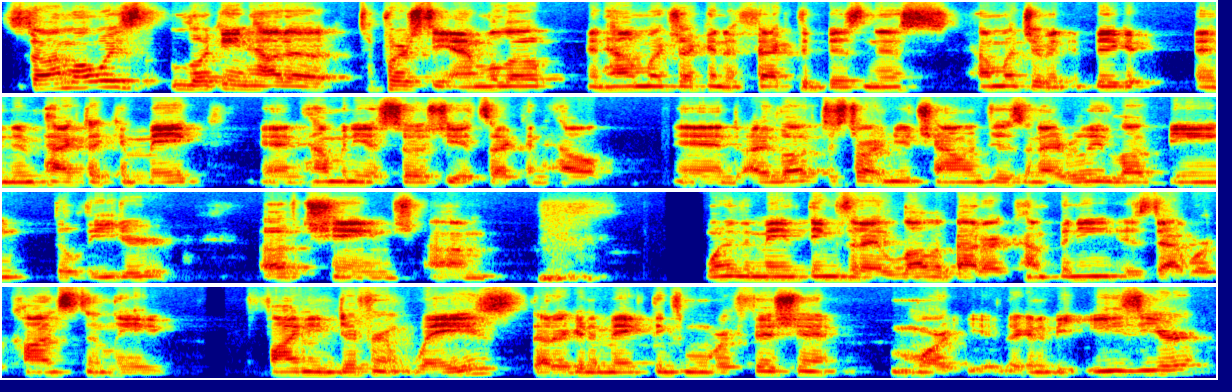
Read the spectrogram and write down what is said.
So I'm always looking how to to push the envelope and how much I can affect the business, how much of a big an impact I can make and how many associates I can help. And I love to start new challenges, and I really love being the leader of change. Um, one of the main things that I love about our company is that we're constantly finding different ways that are going to make things more efficient, more they're going to be easier,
